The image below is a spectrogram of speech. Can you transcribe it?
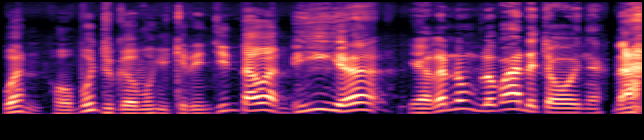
Wan, homo juga mau ngikirin cinta, Wan. Iya. Ya kan belum ada cowoknya. Nah,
